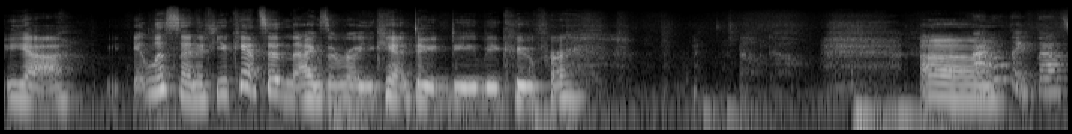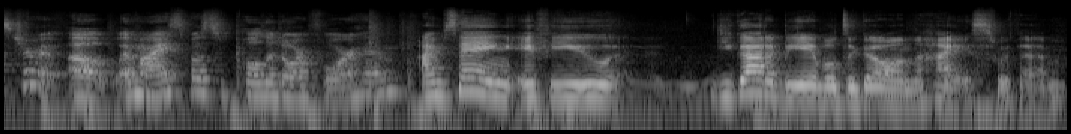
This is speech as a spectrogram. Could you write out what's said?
yeah. Listen, if you can't sit in the exit row, you can't date DB Cooper. I Um, don't think that's true. Oh, am I supposed to pull the door for him? I'm saying if you you got to be able to go on the heist with him.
